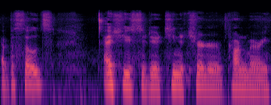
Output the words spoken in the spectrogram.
episodes, and she used to do Tina Turner, Proud Mary.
